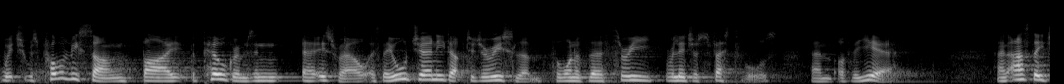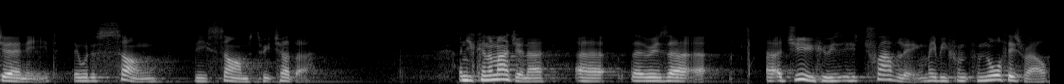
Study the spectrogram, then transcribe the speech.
which was probably sung by the pilgrims in uh, Israel as they all journeyed up to Jerusalem for one of the three religious festivals um, of the year. And as they journeyed, they would have sung these psalms to each other. And you can imagine uh, uh, there is a, a Jew who is traveling, maybe from, from North Israel,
